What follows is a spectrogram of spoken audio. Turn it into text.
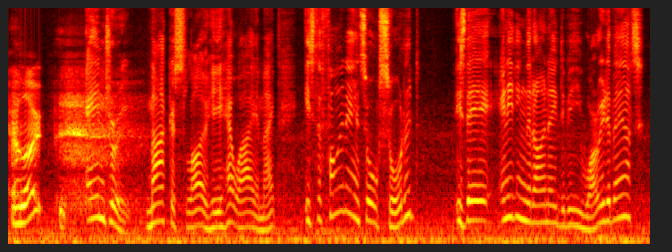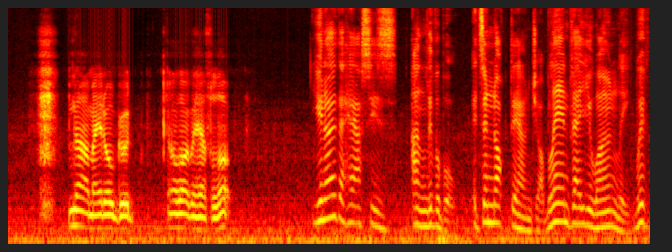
Hello? Andrew, Marcus Lowe here. How are you, mate? Is the finance all sorted? Is there anything that I need to be worried about? No, mate, all good. I like the house a lot. You know the house is unlivable. It's a knockdown job, land value only. We've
